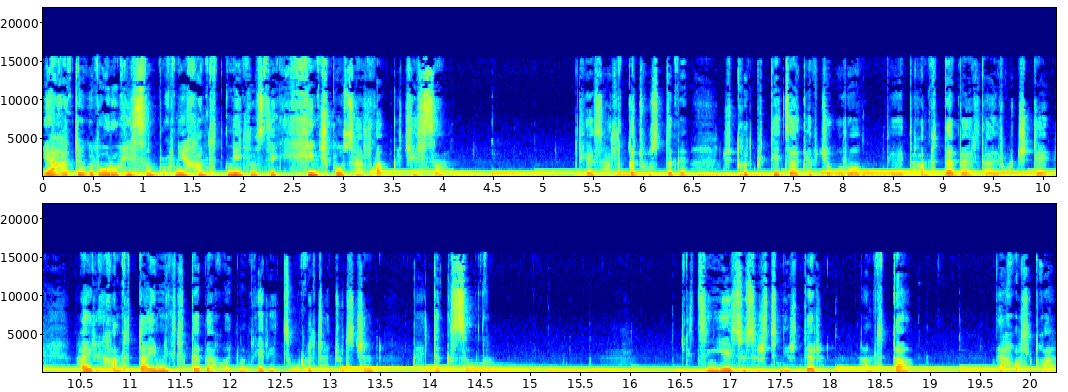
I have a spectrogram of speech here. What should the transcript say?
Яагаад гэвэл өөрөө хэлсэн Бурхны хамтд нь илүүсийг хинч бүү салгаг гэж хэлсэн. Тэгэхээр салах гэж хүсдэг чөтгөд битээ зай тавьж өгөрөө. Тэгээд хамтдаа байл та хоёр хүчтэй. Хоёрыг хамтдаа юм нэгдэлтэй байх үед үнэхээр эзэн үргэлж хажууд чинь байдаг гэсэн үг. Эзэн Есүс Христосийн нэрээр хамтдаа байх болтугай.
